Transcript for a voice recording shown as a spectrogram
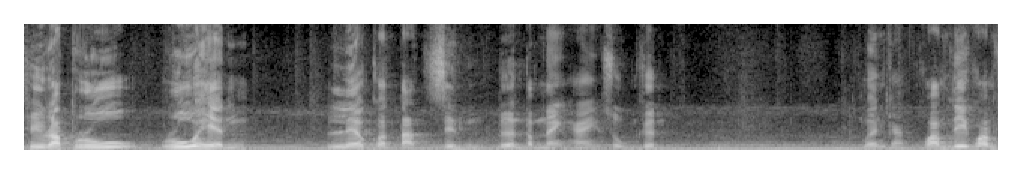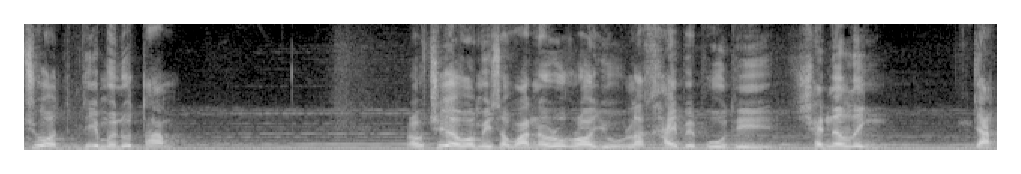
ที่รับรู้รู้เห็น แล้วก็ตัดสินเลื่อนตำแหน่งให้สูงขึ้น เหมือนกันความดีความชั่วที่มนุษย์ทำ เราเชื่อว่ามีสวรรค์นรกรออยู่ แล้วใครเป็นผู้ที่ channeling จัด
